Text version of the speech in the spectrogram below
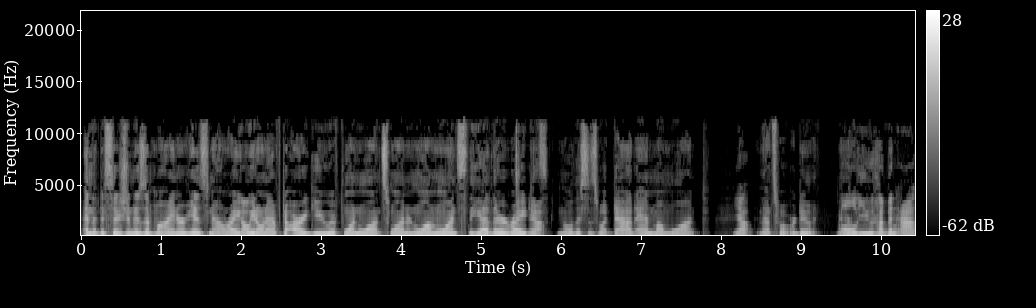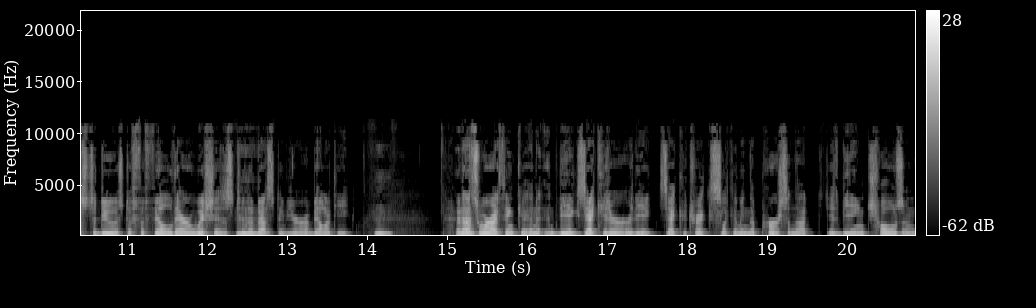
And the decision isn't mine or his now, right? No. We don't have to argue if one wants one and one wants the other, right? Yeah. It's, no, this is what dad and mom want. Yeah. And that's what we're doing. All you have been asked to do is to fulfill their wishes to hmm. the best of your ability. Hmm. And that's where I think and, and the executor or the executrix, like I mean, the person that is being chosen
